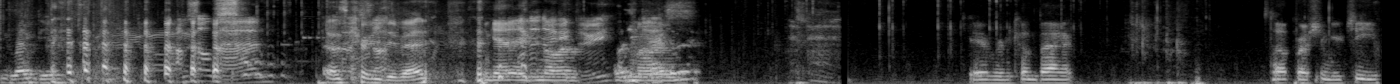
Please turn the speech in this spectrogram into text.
You legged you. I'm so mad. That was crazy, man. Get it, One in ignore. 93? Are you back with it? Cameron, come back. Stop brushing your teeth.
